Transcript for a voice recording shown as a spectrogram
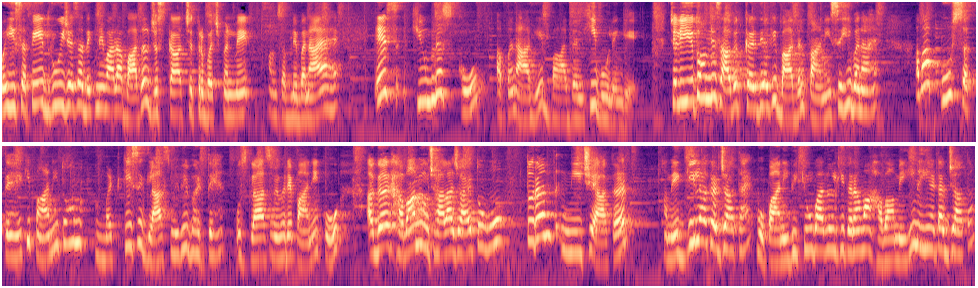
वही सफ़ेद रुई जैसा दिखने वाला बादल जिसका चित्र बचपन में हम सबने बनाया है। इस क्यूमलस को अपन आगे बादल ही बोलेंगे। चलिए, ये तो हमने साबित कर दिया कि बादल पानी से ही बना है। अब आप पूछ सकते हैं कि पानी तो हम मटके से ग्लास में भी भरते हैं। उस ग्लास में भरे पानी को अगर हवा में उछाला जाए तो वो तुरंत नीचे आकर हमें गीला कर जाता है। वो पानी भी क्यों बादल की तरह वहाँ हवा में ही नहीं अटक जाता?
